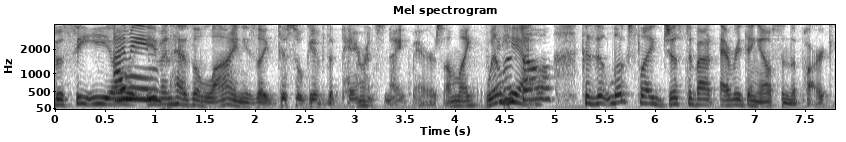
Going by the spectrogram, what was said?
the CEO I mean- even has a line. He's like, "This will give the parents nightmares." I'm like, "Will it Yeah. though?" Because it looks like just about everything else in the park.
